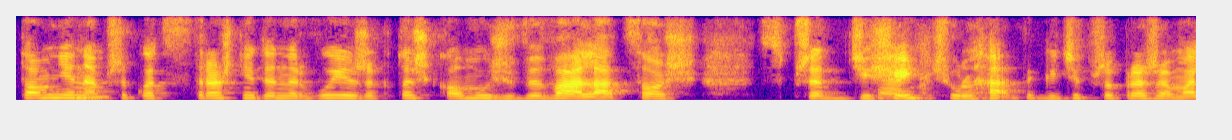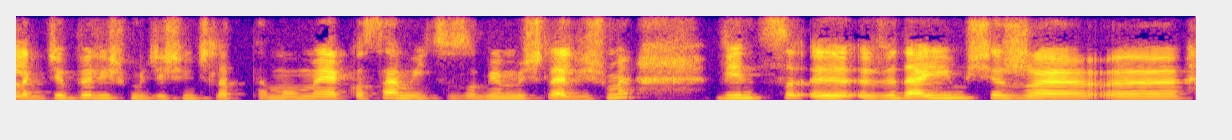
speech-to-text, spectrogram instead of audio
to mnie na mhm. przykład strasznie denerwuje, że ktoś komuś wywala coś sprzed 10 tak. lat, gdzie, przepraszam, ale gdzie byliśmy 10 lat temu, my jako sami, co sobie myśleliśmy, więc y, wydaje mi się, że y,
